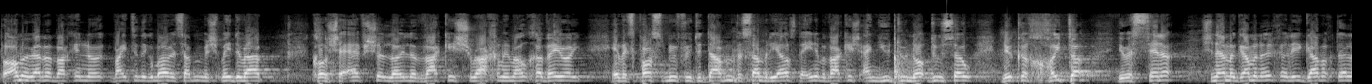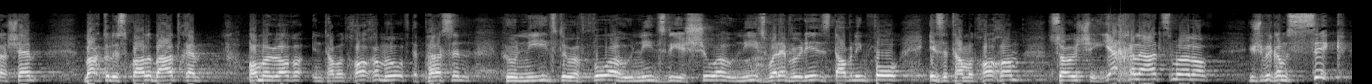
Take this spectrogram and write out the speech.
But Omer Rebbe Bachin, right in the Gemara, Sabim Mishmei Derab, Kol She'ef Shaloi Levakish Rachamim Al Chaveiroi, if it's possible for you to daven for somebody else, the Ve'enim Vakish, and you do not do so, Nuka Choyta, you're a sinner, Shnema Gaman Oicheli, Gamach Del Hashem, Machtel Ispala Ba'atchem, Omer in Talmud Chacham, who, if the person who needs the refuah, who needs the Yeshua, who needs whatever it is davening for, is a Talmud Chacham, so you should become sick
